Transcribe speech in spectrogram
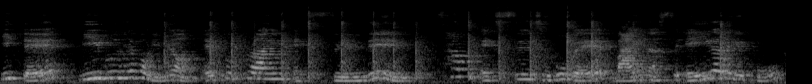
이때 미분해버리면 f'x는 3x 제곱에 마이너스 a가 되겠고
